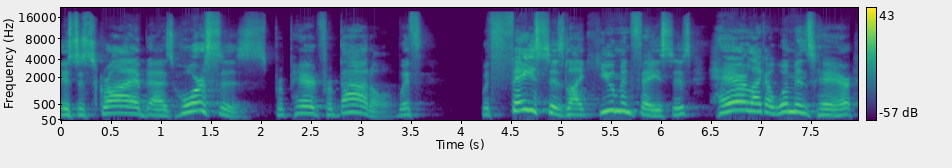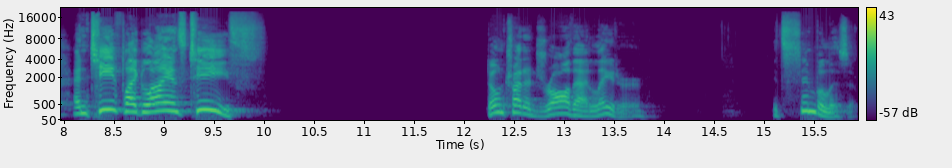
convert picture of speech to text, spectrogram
is described as horses prepared for battle, with, with faces like human faces, hair like a woman's hair, and teeth like lion's teeth. Don't try to draw that later. It's symbolism.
